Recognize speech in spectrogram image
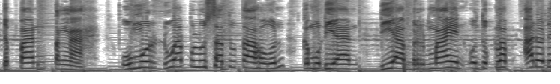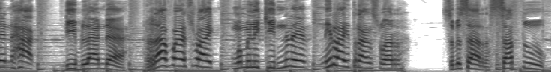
depan tengah umur 21 tahun, kemudian dia bermain untuk klub ADO Den Haag di Belanda. Rafael Strijk memiliki nilai, nilai transfer sebesar 1,3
